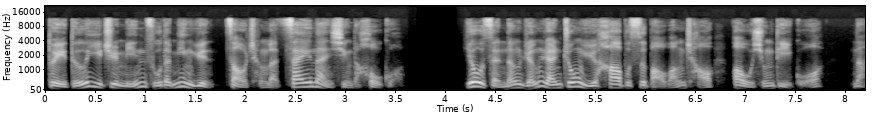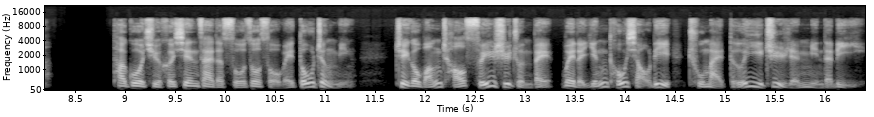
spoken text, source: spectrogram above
对德意志民族的命运造成了灾难性的后果，又怎能仍然忠于哈布斯堡王朝奥匈帝国呢？他过去和现在的所作所为都证明，这个王朝随时准备为了蝇头小利出卖德意志人民的利益。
